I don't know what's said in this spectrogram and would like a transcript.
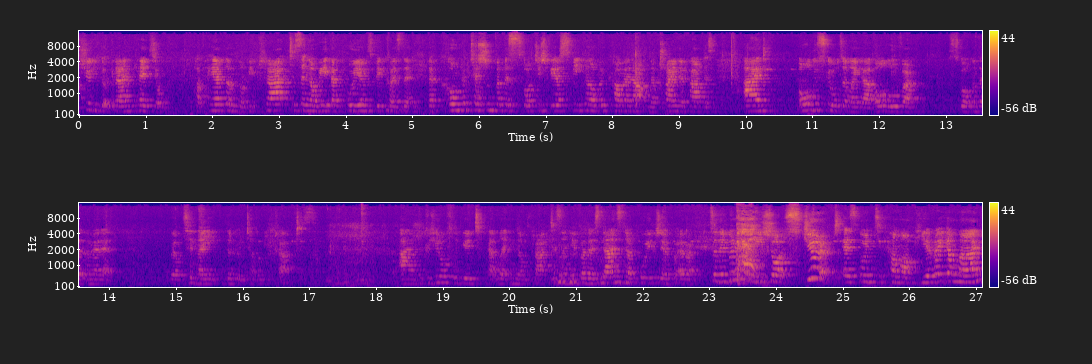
I'm sure you've got grandkids, you'll have heard them, they'll be practising away their poems because the, the competition for the Scottish Fair speaking will be coming up and they're trying their hardest. And all the schools are like that all over Scotland at the minute. Well, tonight they're going to have a wee practice. And because you're awfully good at letting them practice on you, whether it's dancing or poetry or whatever. So they're going to have a wee shot. Stuart is going to come up here, right young man?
